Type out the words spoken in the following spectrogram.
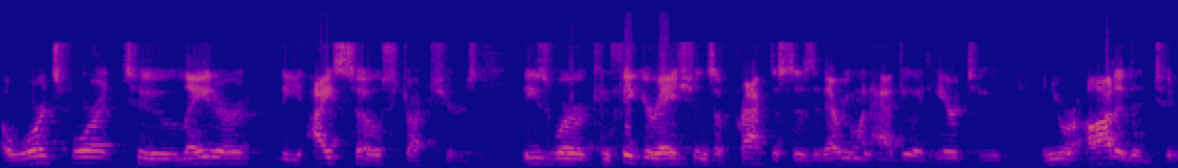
awards for it to later the ISO structures these were configurations of practices that everyone had to adhere to and you were audited to.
